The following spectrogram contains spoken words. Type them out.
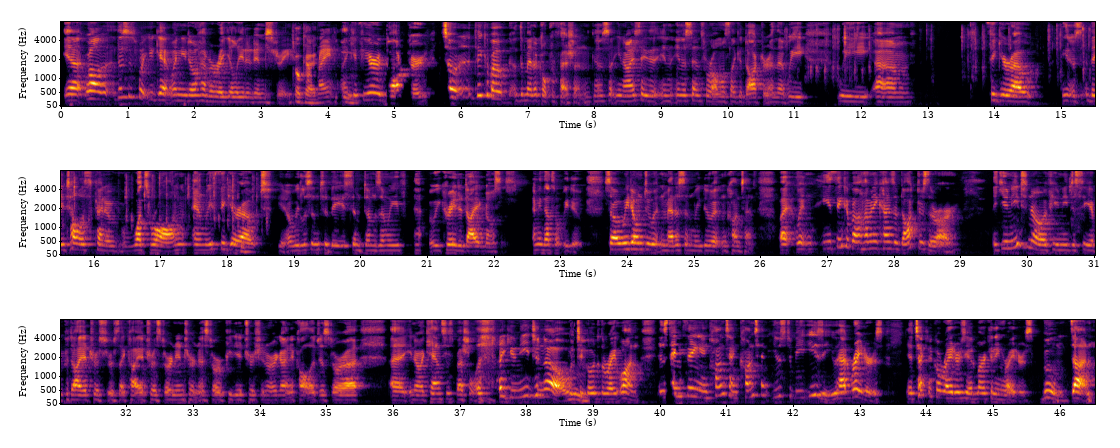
Yeah, well, this is what you get when you don't have a regulated industry. Okay. Right? Like mm-hmm. if you're a doctor, so think about the medical profession. Because you know, I say that in, in a sense we're almost like a doctor in that we we um, figure out you know they tell us kind of what's wrong and we figure out you know we listen to the symptoms and we we create a diagnosis. I mean that's what we do. So we don't do it in medicine we do it in content. But when you think about how many kinds of doctors there are like you need to know if you need to see a podiatrist or a psychiatrist or an internist or a pediatrician or a gynecologist or a, a you know a cancer specialist. Like you need to know mm. to go to the right one. The same thing in content. Content used to be easy. You had writers you had technical writers you had marketing writers boom done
